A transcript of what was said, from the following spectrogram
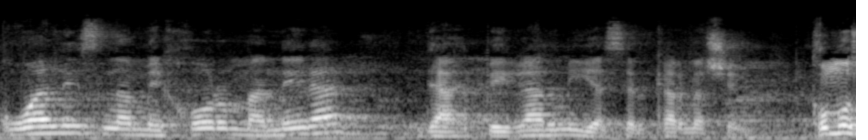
cuál es la mejor manera de apegarme y acercarme a Hashem. ¿Cómo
